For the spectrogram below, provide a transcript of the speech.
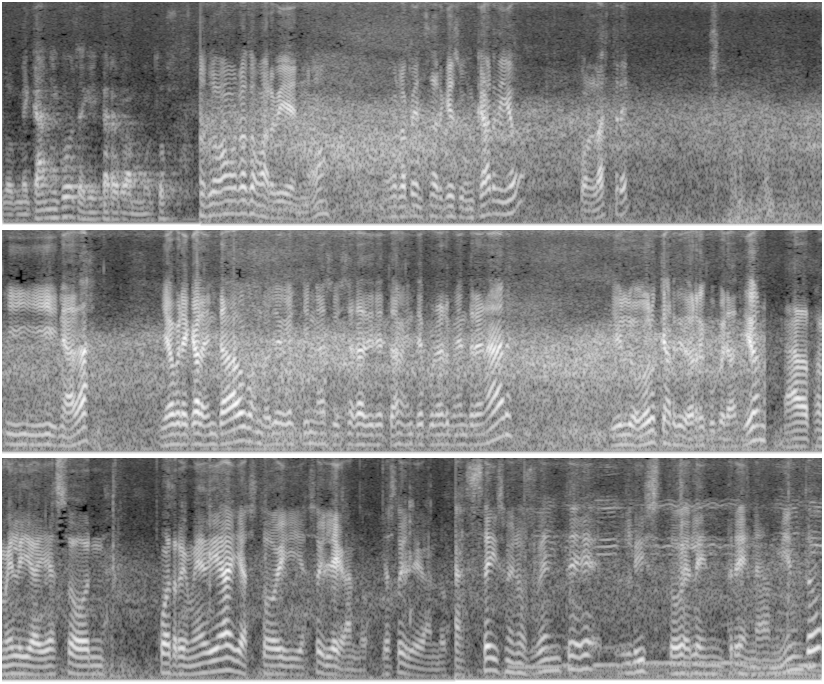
los mecánicos de aquí que cargan motos. Nos lo vamos a tomar bien, ¿no? Vamos a pensar que es un cardio con lastre. Y nada, ya habré calentado, cuando llegue al gimnasio será directamente ponerme a entrenar y luego el cardio de recuperación. Nada familia, ya son cuatro y media, ya estoy, ya estoy llegando, ya estoy llegando. A 6 menos 20, listo el entrenamiento.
